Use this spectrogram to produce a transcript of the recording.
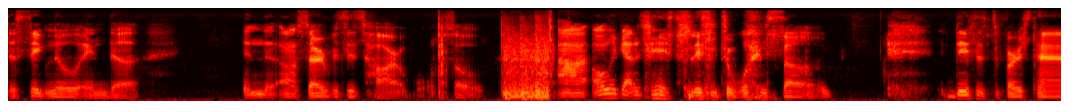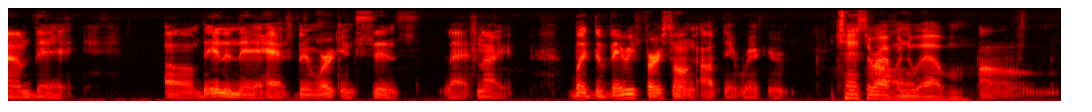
the signal and the and the uh, service is horrible. So I only got a chance to listen to one song. This is the first time that um, the internet has been working since last night. But the very first song off that record, Chance the Rapper new album. um,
